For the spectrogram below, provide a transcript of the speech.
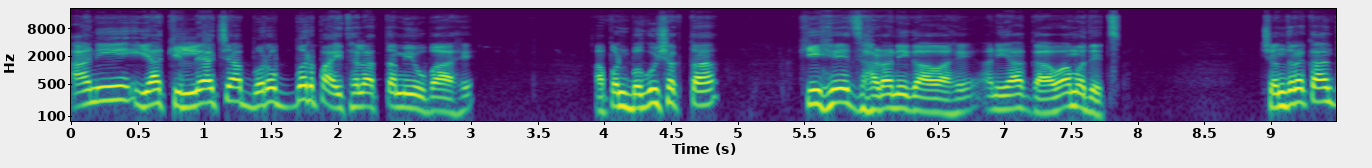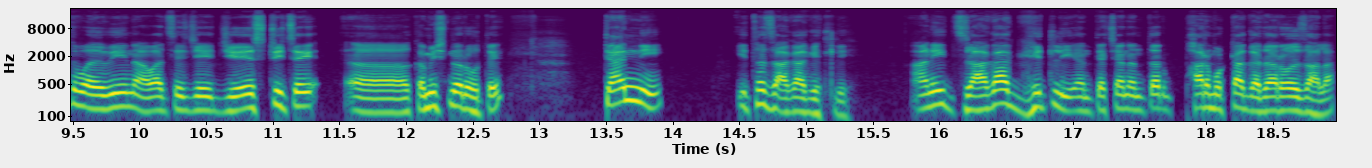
आणि या किल्ल्याच्या बरोबर पायथ्याला आत्ता मी उभा आहे. आपण बघू शकता की हे झाडाणी गाव आहे. आणि या गावामध्येच चंद्रकांत वळवी नावाचे जे जी एस टीचे कमिशनर होते त्यांनी इथं जागा घेतली. आणि जागा घेतली आणि त्याच्यानंतर फार मोठा गदारोळ झाला.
